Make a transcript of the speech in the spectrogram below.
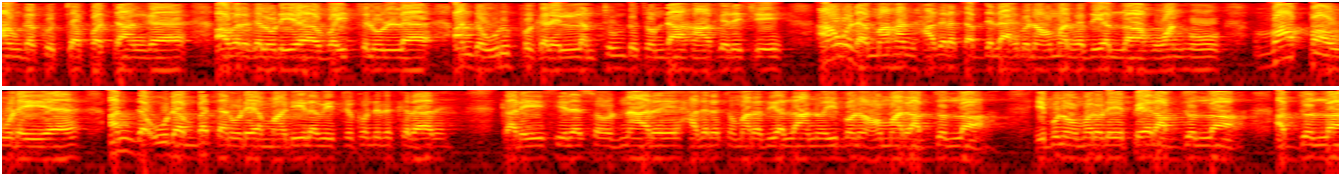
அவங்க குத்தப்பட்டாங்க. அவர்களுடைய வயிற்றில் உள்ள அந்த உறுப்புகள் எல்லாம் துண்டு துண்டாக ஆகிருச்சு. அவங்களோட மகன் ஹதரத் அப்துல்லாஹிபின் அமர் ரதி அல்லாஹோ வாப்பாவுடைய அந்த உடம்ப தன்னுடைய மடியில வைத்துக் கொண்டிருக்கிறாரு. கடைசியில சொன்னாரு ஹதரத் உமர் ரதி அல்லாஹ் இபனு உமர் அப்துல்லா இபனு உமருடைய பேர் அப்துல்லா. அப்துல்லா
